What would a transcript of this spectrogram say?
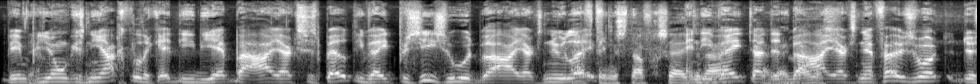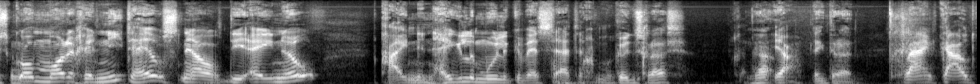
Wimpy Jong is niet achterlijk. Hè? Die, die heeft bij Ajax gespeeld. Die weet precies hoe het bij Ajax nu leeft. heeft in de staf gezeten En die daar. weet dat Hij het weet bij alles. Ajax nerveus wordt. Dus kom morgen niet heel snel die 1-0. Ga je in een hele moeilijke wedstrijd tegemoet. Kunstgras. Ja, Denk eraan. klein koud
